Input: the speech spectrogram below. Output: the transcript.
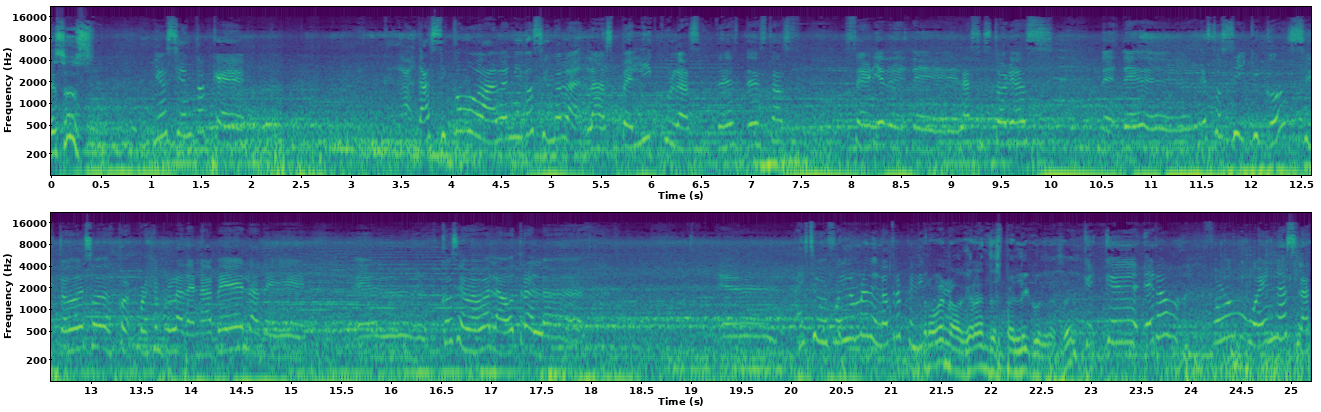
Eso es Yo siento que así como ha venido siendo la- las películas de, de estas serie de, de las historias de, de estos psíquicos y todo eso, por, ejemplo la de Anabel, la de el- ¿cómo se llamaba la otra? La el- ay se me fue el nombre de la otra película. Pero bueno, grandes películas, ¿eh? que, que eran fueron buenas, la,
